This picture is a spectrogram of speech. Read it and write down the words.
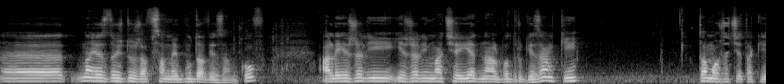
e, no jest dość duża w samej budowie zamków, ale jeżeli, jeżeli macie jedno albo drugie zamki, to możecie taki,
